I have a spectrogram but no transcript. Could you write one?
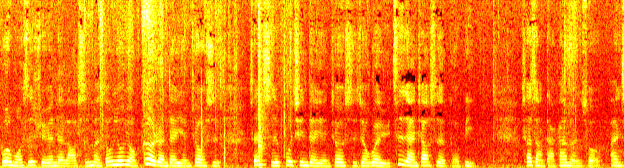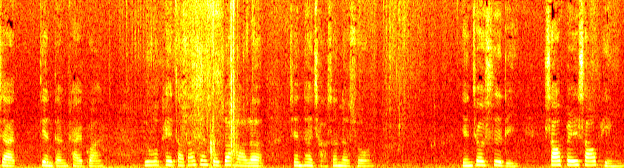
福尔摩斯学院的老师们都拥有个人的研究室，真实父亲的研究室就位于自然教室的隔壁。校长打开门锁，按下电灯开关。如果可以找到线索就好了，健太悄声地说。研究室里烧杯、烧瓶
